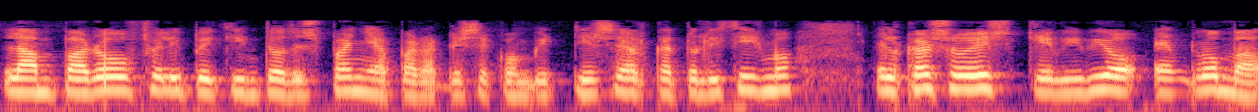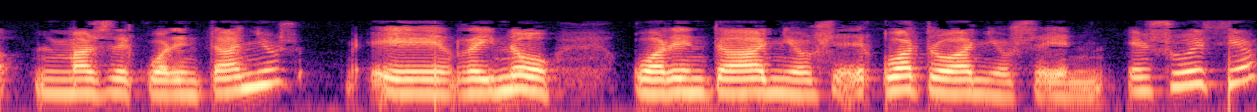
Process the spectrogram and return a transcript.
la amparó Felipe V de España para que se convirtiese al catolicismo. El caso es que vivió en Roma más de 40 años, eh, reinó 40 años, eh, cuatro años en, Suecia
